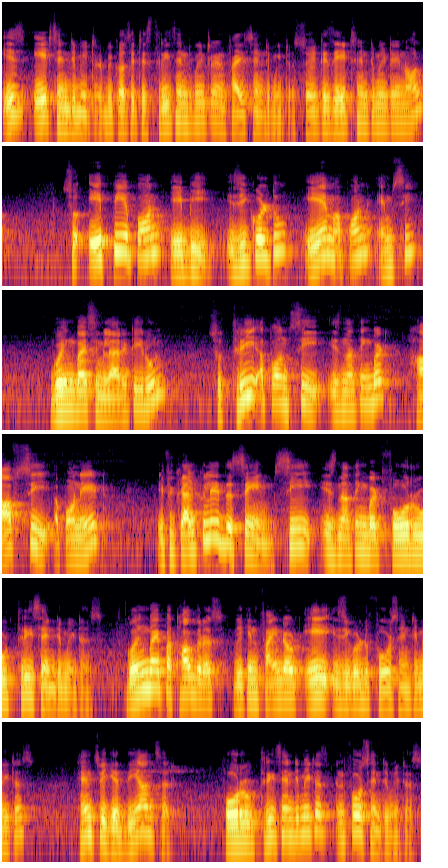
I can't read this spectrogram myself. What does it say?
is 8 centimeter because it is 3 centimeter and 5 centimeter. So it is 8 centimeter in all. So AP upon AB is equal to AM upon MC going by similarity rule. So 3 upon C is nothing but half C upon 8. If you calculate the same, C is nothing but 4 root 3 centimeters. Going by Pythagoras, we can find out A is equal to 4 centimeters. Hence we get the answer 4 root 3 centimeters and 4 centimeters.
